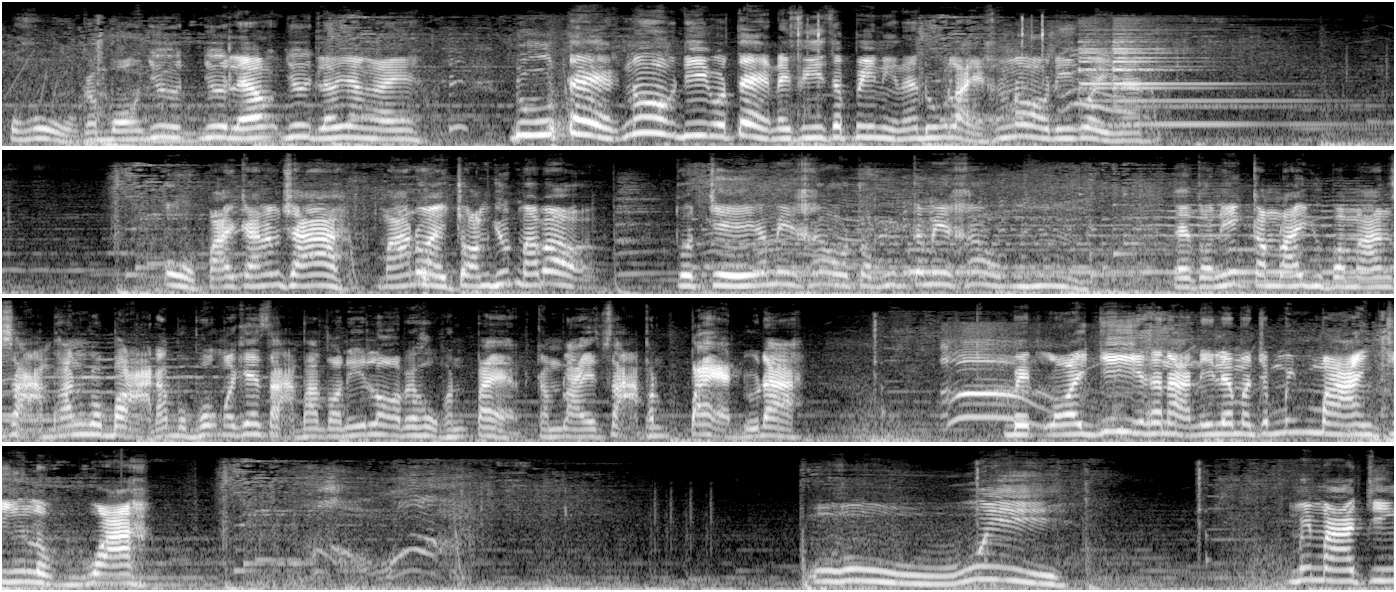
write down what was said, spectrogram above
โอ้โหกระบองยืดยืดแล้ว ยืดแล้วยังไง ดูแตกนอกดีกว่าแตกในฟรีสปินอีกนะดูไหลข้างนอกดีกว่าอีกนะโอ้ไปการน้ำชา มาหน่อยจอมยุทธมาเปล่า ตัวเจก็ไม่เข้าจอมยุทธก็ไม่เข้าอืแต่ตอนนี้กำไรอยู่ประมาณ 3,000กว่าบาทนะผมพกมาแค่3,000 ตอนนี้รอไป 6,800กำไร 3,800ดูนะเบ็ดร้อยยี่ขนาดนี้แล้วมันจะไม่มาจริงเหรอวะโอ้โหยไม่มาจริง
